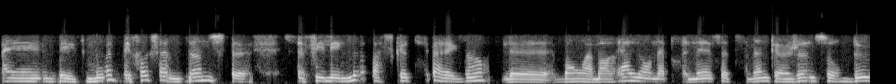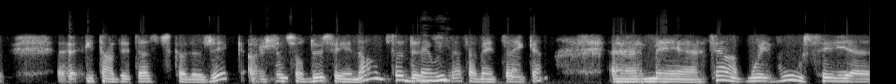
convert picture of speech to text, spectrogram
Ben, ben, moi, des fois, ça me donne ce, ce feeling-là parce que, tu sais, par exemple, le, bon, à Montréal, on apprenait cette semaine qu'un jeune sur deux euh, est en détresse psychologique. Un jeune sur deux, c'est énorme, ça, de 19 ben à 25 ans. Euh, mais, euh, tu sais, entre moi et vous, c'est euh,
